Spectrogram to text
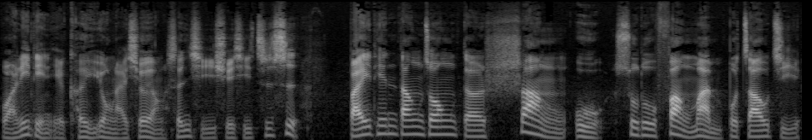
晚一点也可以用来休养生息、学习知识。白天当中的上午，速度放慢，不着急。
